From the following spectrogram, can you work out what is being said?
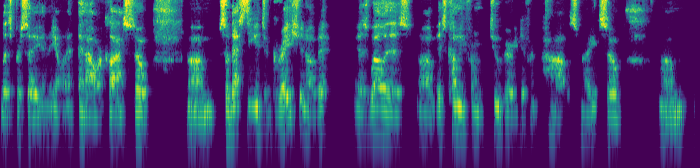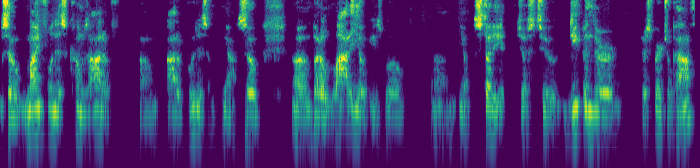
let's per se, in you know, an hour class. So, um, so that's the integration of it. as well as um, it's coming from two very different paths, right? So, um, so mindfulness comes out of um, out of Buddhism, yeah. So, um, but a lot of yogis will, um, you know, study it just to deepen their their spiritual path,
